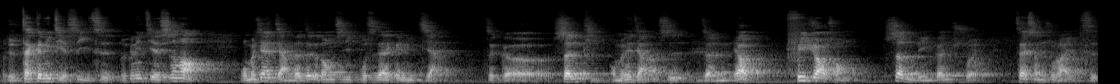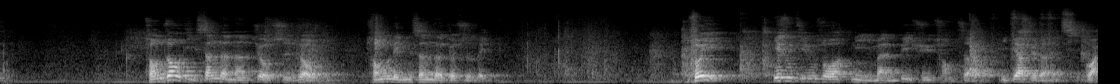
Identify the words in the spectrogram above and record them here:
我就再跟你解释一次，我跟你解释哈，我们现在讲的这个东西不是在跟你讲这个身体，我们在讲的是人要必须要从圣灵跟水再生出来一次。从肉体生的呢，就是肉体；从灵生的，就是灵。所以耶稣基督说，你们必须重生，你不要觉得很奇怪。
